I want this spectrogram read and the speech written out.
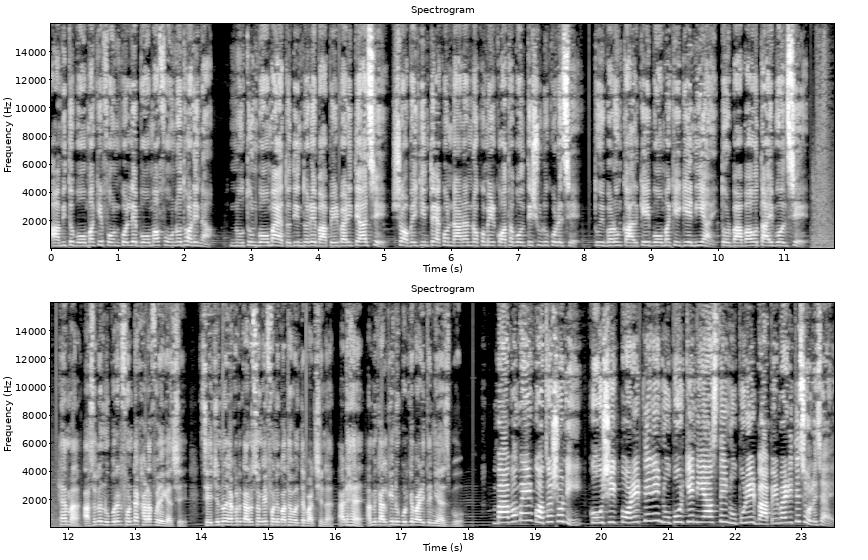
আমি তো বৌমাকে ফোন করলে বৌমা ফোনও ধরে না। নতুন বৌমা এতদিন ধরে বাপের বাড়িতে আছে সবাই কিন্তু এখন নানান রকমের কথা বলতে শুরু করেছে। তুই বরং কালকেই বৌমাকে গিয়ে নিয়ে আয় তোর বাবাও তাই বলছে। হ্যাঁ মা আসলে নুপুরের ফোনটা খারাপ হয়ে গেছে সেই জন্য এখন কারোর সঙ্গে ফোনে কথা বলতে পারছে না। আর হ্যাঁ আমি কালকে নুপুরকে বাড়িতে নিয়ে আসব। বাবা মায়ের কথা শুনে কৌশিক পরের দিনই নূপুরকে নিয়ে আসতে নূপুরের বাপের বাড়িতে চলে যায়।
